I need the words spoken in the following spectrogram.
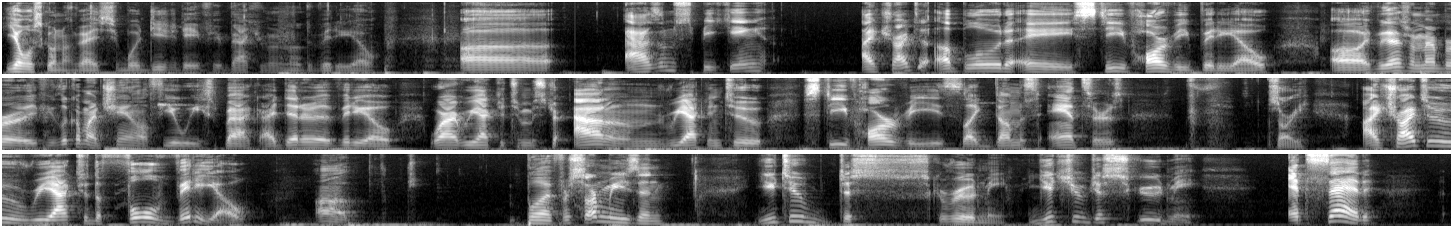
Yo, what's going on, guys? Your boy DJ Dave here, back with another video. Uh, as I'm speaking, I tried to upload a Steve Harvey video. Uh, if you guys remember, if you look at my channel a few weeks back, I did a video where I reacted to Mr. Adam reacting to Steve Harvey's like dumbest answers. Sorry, I tried to react to the full video, uh, but for some reason, YouTube just screwed me. YouTube just screwed me. It said,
